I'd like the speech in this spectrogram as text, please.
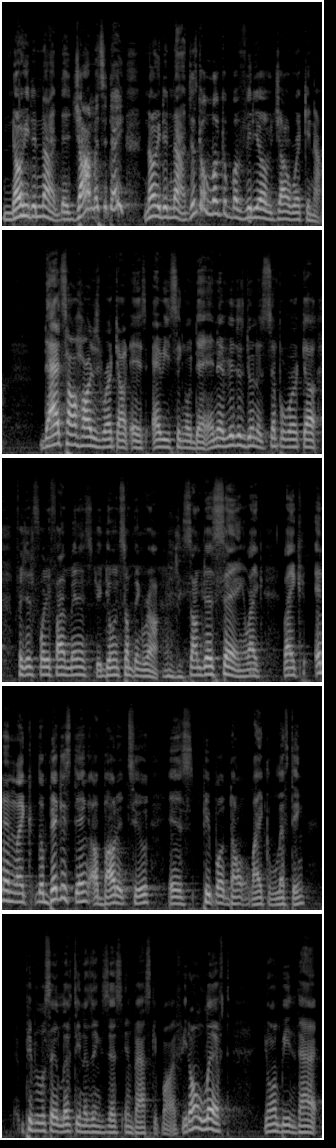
No, he did not. Did John miss a day? No, he did not. Just go look up a video of John working out. That's how hard his workout is every single day. And if you're just doing a simple workout for just 45 minutes, you're doing something wrong. Mm-hmm. so I'm just saying, like, like, and then like the biggest thing about it too is people don't like lifting. People will say lifting doesn't exist in basketball. If you don't lift, you won't be that.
